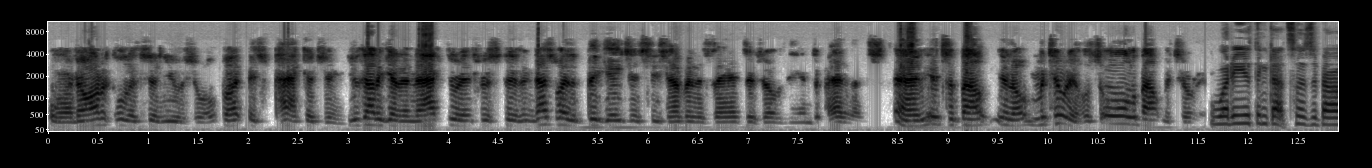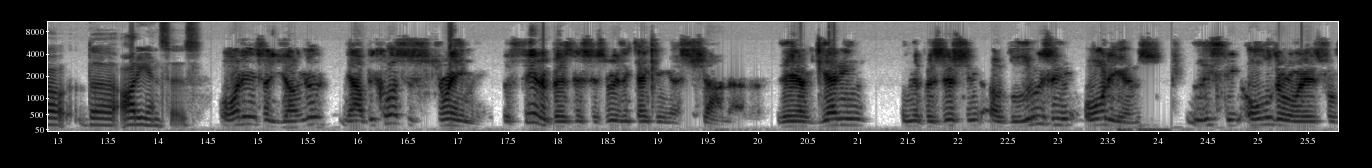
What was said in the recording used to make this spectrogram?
or an article that's unusual, but it's packaging. You got to get an actor interested, and that's why the big agencies have an advantage over the independents. And it's about you know material. It's all about material. What do you think that says about the audiences? Audiences are younger now because of streaming. The theater business is really taking a shot at it. They are getting in the position of losing audience, at least the older audience from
